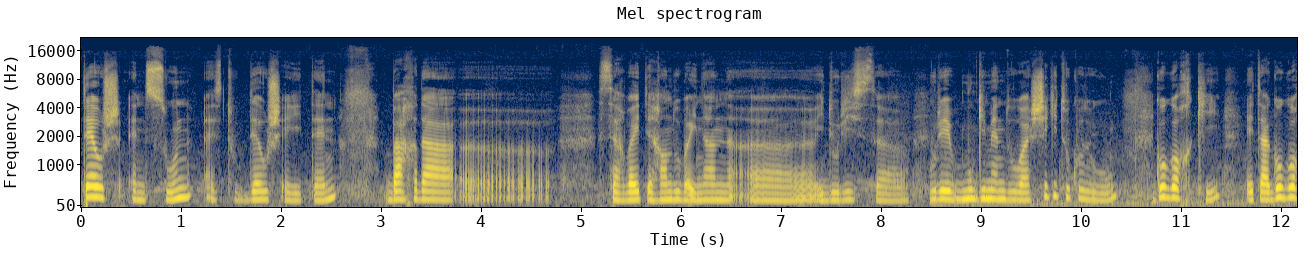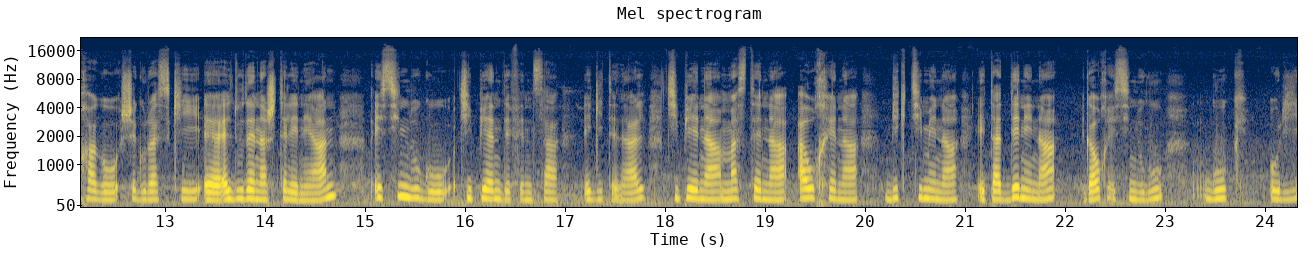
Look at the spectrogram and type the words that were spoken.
deus entzun, ez du deus egiten, bar da uh, zerbait errandu bainan uh, iduriz uh, gure mugimendua segituko dugu, gogorki eta gogorago segurazki uh, elduden astelenean, ezin dugu tipien defensa egiten al, tipiena, maztena, aujena, biktimena eta denena gaur ezin dugu guk hori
